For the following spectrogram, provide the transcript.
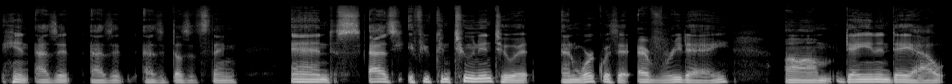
hint as it as it as it does its thing and as if you can tune into it and work with it every day um day in and day out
